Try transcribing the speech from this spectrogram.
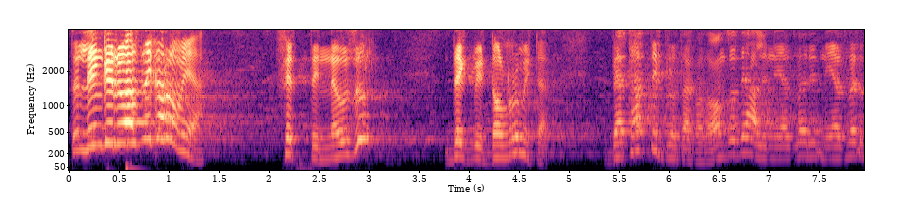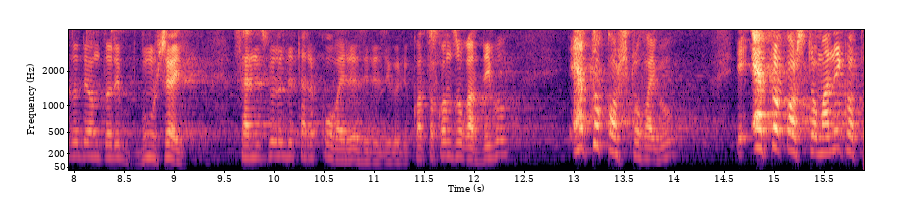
তুই লিঙ্গের ওয়াজনি করো মিয়া। ফেত্তিন না হুজুর, দেখবি ডলরোমিটার। ব্যথার তীব্রতা কথা অন যদি আলী নিয়াজ বাড়ি নিয়াজ যদি অন্তরে বুসাই সাইনিস করে যদি তারা কোবাই রেজি রেজি করি, কতক্ষণ জোগাড় দিব? এত কষ্ট পাইব? এত কষ্ট মানে কত?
